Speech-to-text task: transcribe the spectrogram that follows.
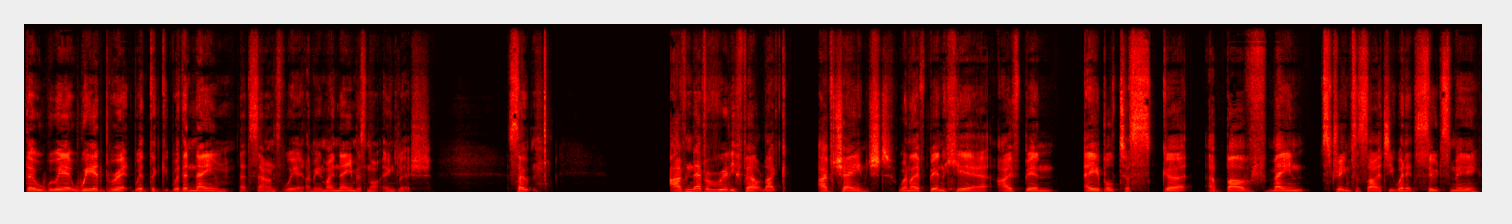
the weird, weird Brit with the with a name that sounds weird. I mean, my name is not English, so I've never really felt like I've changed. When I've been here, I've been able to skirt above mainstream society when it suits me,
